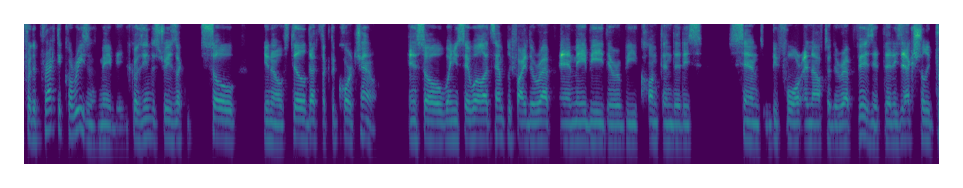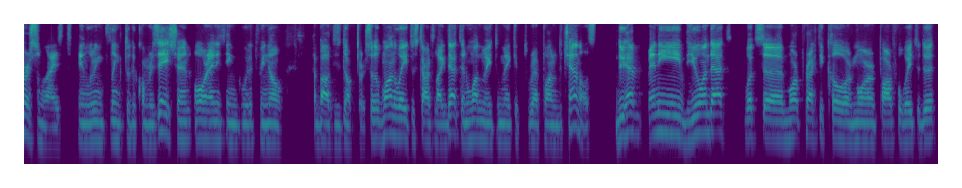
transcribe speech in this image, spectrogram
for the practical reasons, maybe because industry is like so, you know, still that's like the core channel. And so when you say, well, let's amplify the rep and maybe there will be content that is sent before and after the rep visit that is actually personalized and linked, linked to the conversation or anything that we know about this doctor. So one way to start like that and one way to make it rep on the channels. Do you have any view on that? What's a more practical or more powerful way to do it?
